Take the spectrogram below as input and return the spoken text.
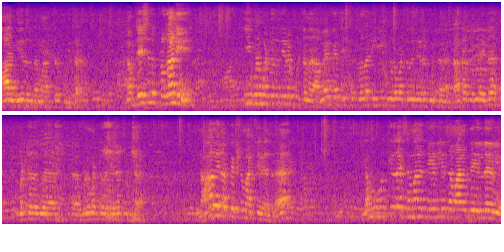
ಆ ನೀರನ್ನ ಮಾತ್ರ ಕುಡಿತಾರೆ. ನಮ್ಮ ದೇಶದ ಪ್ರಧಾನಿ ಈ ಗುಣಮಟ್ಟದ ನೀರ ಕುಡಿತಾನ? ಅಮೆರಿಕ ದೇಶದ ಈ ಗುಣಮಟ್ಟದ ನೀರ ಕುಡಿತಾನ? ಟಾಟಾ ಬಿರ್ಲಾ ಇದ, ಮಟ್ಟದ ಗುಣಮಟ್ಟದ ನೀರ ಕುಡಿತಾರ. ನಾವೇನು ಅಪೇಕ್ಷೆ ಮಾಡ್ತೀವಿ ಅಂದ್ರೆ ನಮ್ಮ ಹುಡುಕಿದ್ರೆ ಸಮಾನತೆ ಇರ್ಲಿ, ಸಮಾನತೆ ಇಲ್ಲದೆ ಇರಲಿ.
